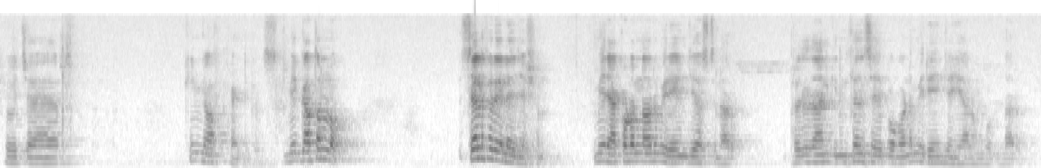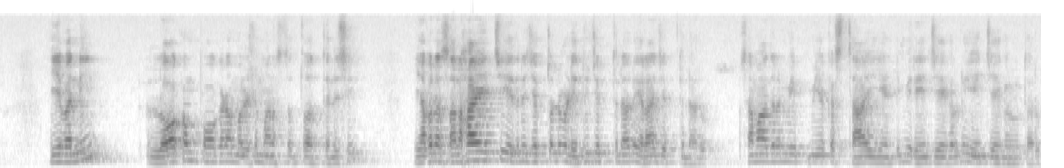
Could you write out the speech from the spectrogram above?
future king of pentacles మీ గతంలో సెల్ఫ్ రియలైజేషన్ మీరు ఎక్కడున్నారు మీరు ఏం చేస్తున్నారు? ప్రతిదానికి ఇన్ఫ్లుయెన్స్ అయిపోకుండా మీరు ఏం చేయాలనుకుంటున్నారు? ఇవన్నీ లోకం పోకడం మనిషి మనస్తత్వాలు తెలిసి ఎవరి సలహా ఇచ్చి ఎదురు చెప్తుంటే వాళ్ళు ఎందుకు చెప్తున్నారు ఎలా చెప్తున్నారు? సమాజంలో మీ మీ యొక్క స్థాయి ఏంటి? మీరు ఏం చేయగలరు ఏం చేయగలుగుతారు?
